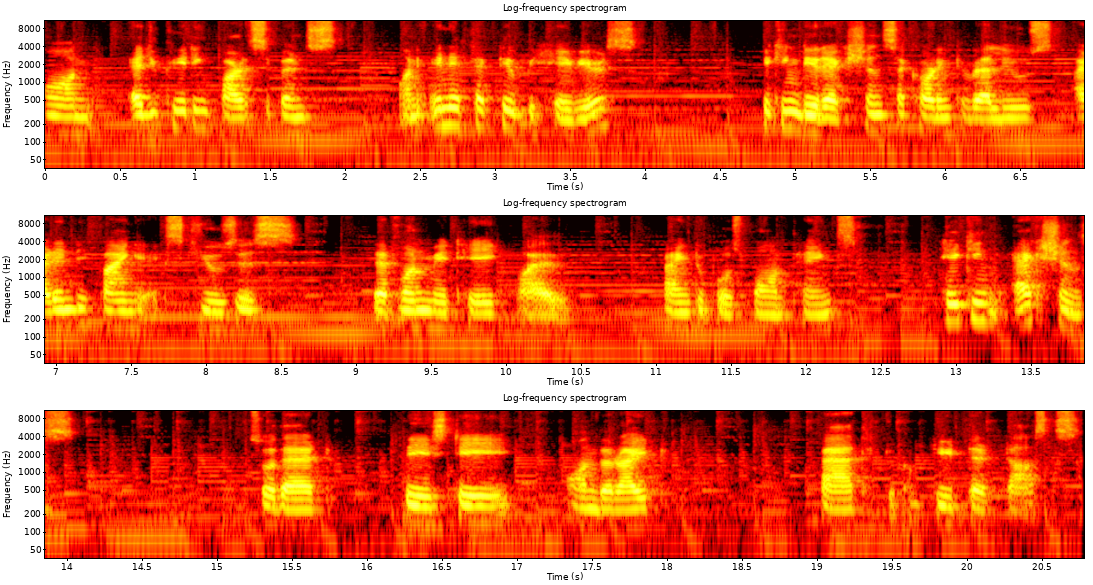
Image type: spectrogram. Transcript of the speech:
on educating participants on ineffective behaviors, picking directions according to values, identifying excuses that one may take while trying to postpone things, taking actions so that they stay on the right path to complete their tasks,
